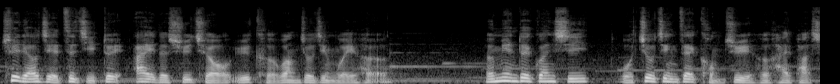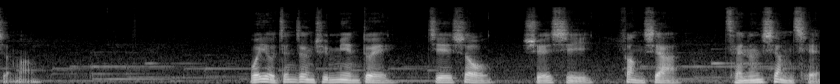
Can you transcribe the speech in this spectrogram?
去了解自己对爱的需求与渴望究竟为何，而面对关系。我究竟在恐惧和害怕什么？唯有真正去面对、接受、学习、放下，才能向前，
